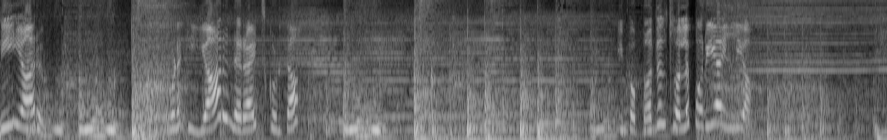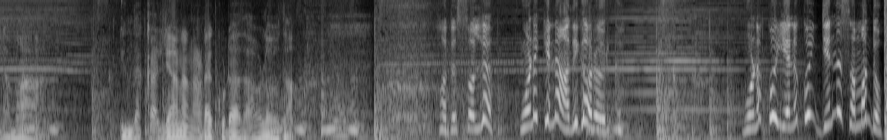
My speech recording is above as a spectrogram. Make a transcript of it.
நீ யாரு? உனக்கு யார் இந்த ரைட்ஸ் கொடுத்தா? இப்ப பதில் சொல்ல போறியா இல்லையா? இல்லம்மா இந்த கல்யாணம் நடக்கூடாது அவ்வளவுதான். அத சொல்ல உனக்கு என்ன அதிகாரம் இருக்கு? உனக்கும் எனக்கும் என்ன சம்பந்தம்?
